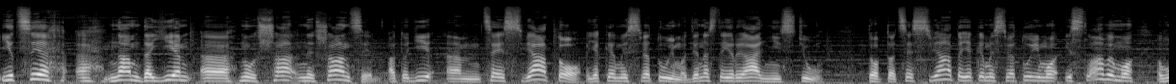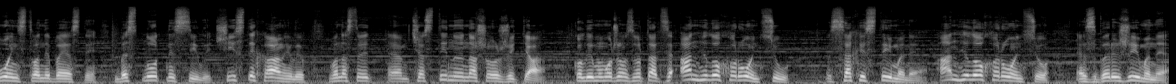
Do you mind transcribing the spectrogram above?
І це е, нам дає е, ну, не шанси, а тоді е, це свято, яке ми святуємо, для нас стає реальністю. Тобто це свято, яке ми святуємо і славимо воїнства небесне, безплотні сили, чистих ангелів, вона стає частиною нашого життя. Коли ми можемо звертатися ангелу-охоронцю, захисти мене, ангелу-охоронцю, е, збережи мене,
